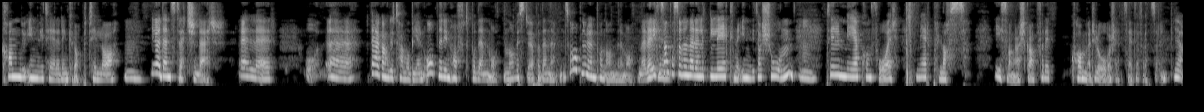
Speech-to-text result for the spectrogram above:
kan du invitere din kropp til å Mm. gjøre den stretchen der? Eller og, eh, hver gang du tar mobilen, åpner din hofte på den måten, og hvis du er på den appen, så åpner du den på den andre måten. Eller ikke sant? Altså den der litt lekne invitasjonen Mm. til mer komfort, mer plass i svangerskap, for det kommer til å oversette seg til fødselen. Ja,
